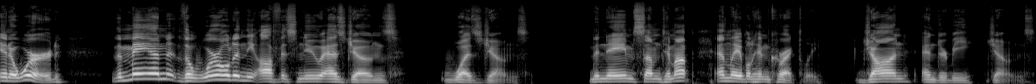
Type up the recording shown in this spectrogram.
In a word, the man, the world, in the office knew as Jones was Jones. The name summed him up and labeled him correctly John Enderby Jones.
